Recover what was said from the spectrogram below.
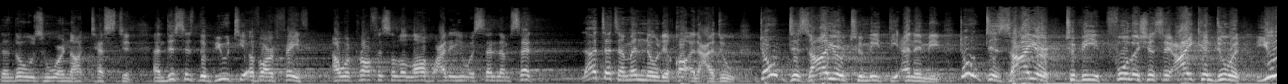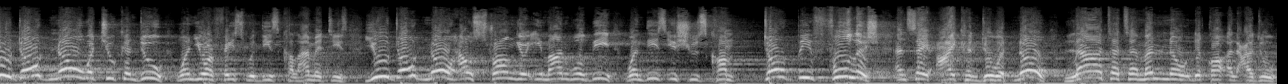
than those who are not tested. And this is the beauty of our faith. Our Prophet ﷺ said, لا تتمنوا لقاء العدو Don't desire to meet the enemy. Don't desire to be foolish and say, I can do it. You don't know what you can do when you are faced with these calamities. You don't know how strong your iman will be when these issues come. Don't be foolish and say, I can do it. No. لا تتمنوا لقاء العدو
